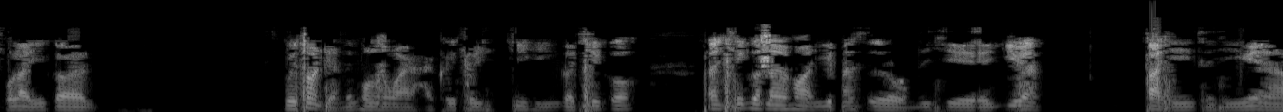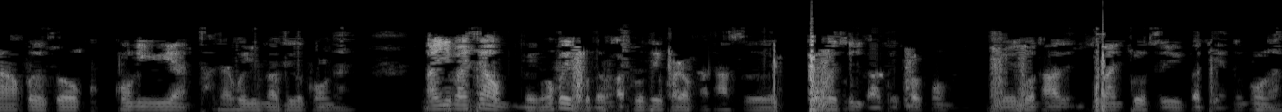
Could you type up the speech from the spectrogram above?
除了一个微创点阵功能外，还可以做进行一个切割。但切割的话，一般是我们一些医院、大型整形医院啊，或者说公立医院，它才会用到这个功能。那一般像美容会所的话，做这一块的话，它是会涉及到这块功能。所以说它一般就只有一个点阵功能。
